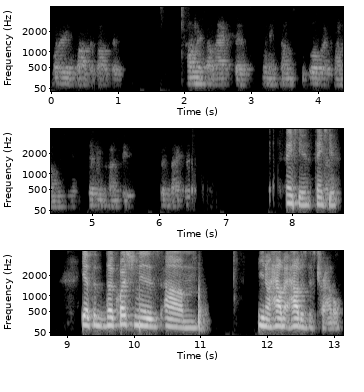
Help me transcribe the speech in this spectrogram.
what are your thoughts about this promise of access when it comes to global economy? different countries' perspective. Thank you, thank you. Yeah, so the question is, um, you know, how, how does this travel?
